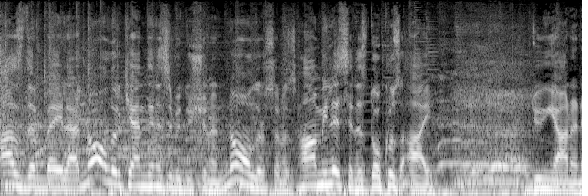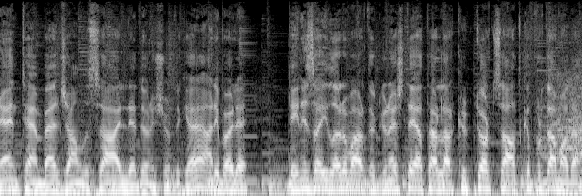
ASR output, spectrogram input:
azdır beyler. Ne olur kendinizi bir düşünün. Ne olursunuz hamilesiniz 9 ay. Dünyanın en tembel canlısı haline dönüşürdük. He? Hani böyle deniz ayıları vardır güneşte yatarlar 44 saat kıpırdamadan.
